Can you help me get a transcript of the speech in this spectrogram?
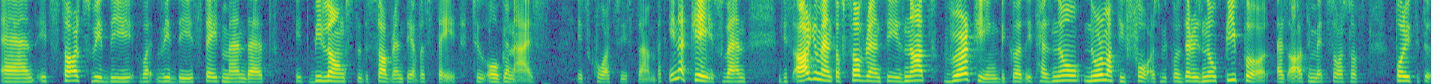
and it starts with the, with the statement that it belongs to the sovereignty of a state to organize its court system. But in a case when this argument of sovereignty is not working because it has no normative force, because there is no people as ultimate source of politi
